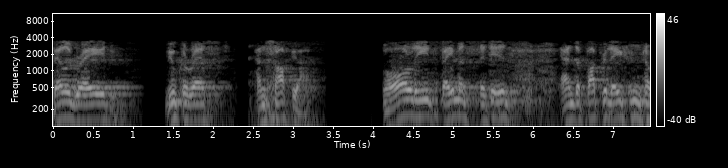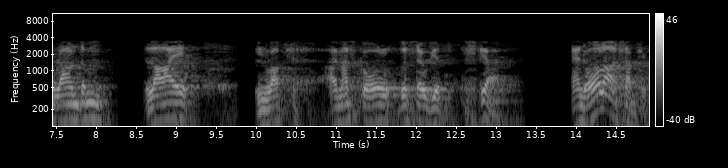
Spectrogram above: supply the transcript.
Belgrade, Bucharest, and Sofia. All these famous cities and the populations around them lie in what I must call the Soviet sphere. And all are subject,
